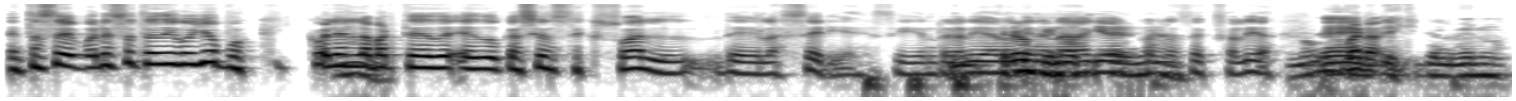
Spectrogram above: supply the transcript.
Entonces, por eso te digo yo, pues, ¿qué- ¿cuál es la Mm. parte de educación sexual de la serie? Si en realidad no tiene que no nada que ver con la nada. sexualidad. ¿no? Eh, Bueno, es que tal vez no-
